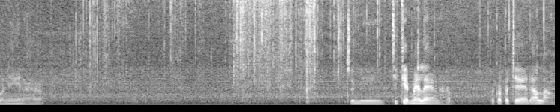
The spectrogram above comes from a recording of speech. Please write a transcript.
ตัวนี้นะฮะจะมีที่เก็บแม่แรงนะครับ แล้วก็ประแจด้านหลัง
